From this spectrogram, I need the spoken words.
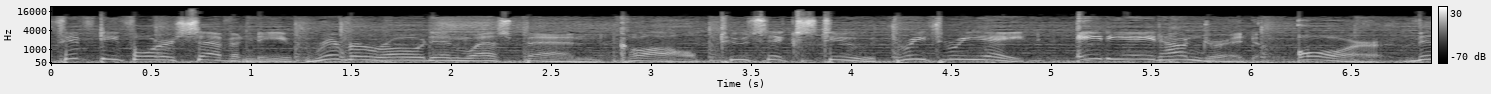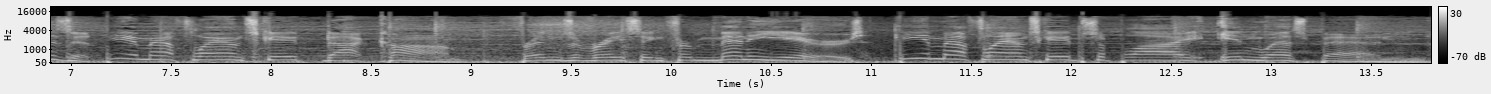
5470 River Road in West Bend. Call 262 338 8800 or visit pmflandscape.com. Friends of racing for many years. PMF Landscape Supply in West Bend.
